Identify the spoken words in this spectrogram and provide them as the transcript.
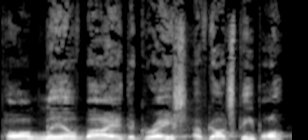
Paul lived by the grace of God's people.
